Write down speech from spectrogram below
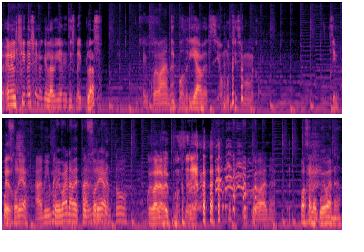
en el cine, sino que la vi en Disney Plus en Cuevana. y podría haber sido muchísimo mejor. Sin pedos. Sorea. A mí me, Fue van a ver a por mí me Sorea. encantó Cuevana me en Cuevana. Pasa la cuevana.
